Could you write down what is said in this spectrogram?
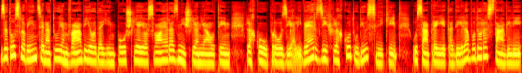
Zato Slovence na tujem vabijo, da jim pošljejo svoje svoje razmišljanja o tem, lahko v prozi ali verzih, lahko tudi v sliki. Vsa prejeta dela bodo razstavili.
